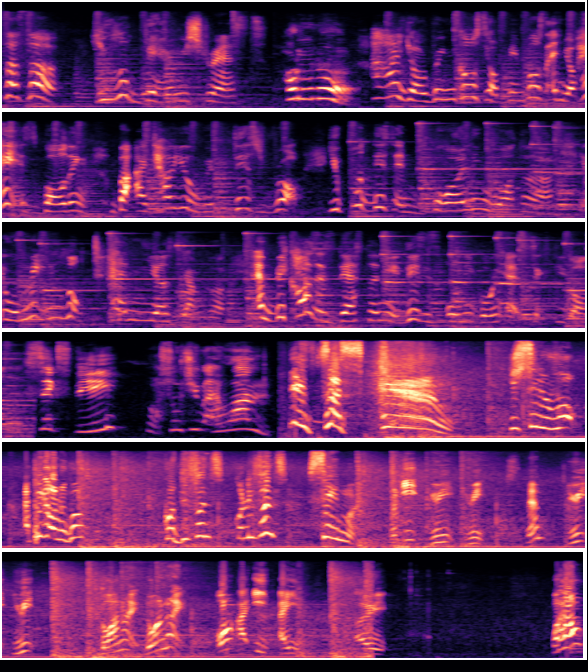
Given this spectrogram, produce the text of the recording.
Sir, sir, sir, you look very stressed. How do you know? Ah, your wrinkles, your pimples, and your head is balding. But I tell you, with this rock, you put this in boiling water, it will make you look 10 years younger. And because it's destiny, this is only going at $60. 60? Wow, so cheap, I won! It's a scam! You see the rock? I pick on the ground. Got difference? Got difference? Same one. You eat, you eat, you eat. Ma'am, you eat, you eat. Don't want right? Don't want right? Or I eat, I eat. I eat. What how?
